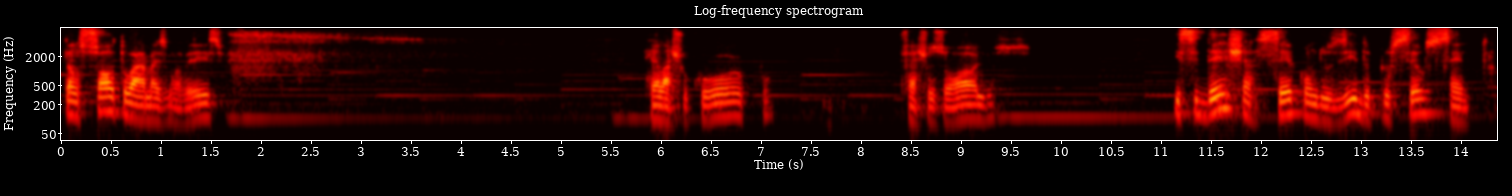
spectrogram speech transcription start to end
Então, solta o ar mais uma vez. Relaxa o corpo, fecha os olhos e se deixa ser conduzido para o seu centro,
